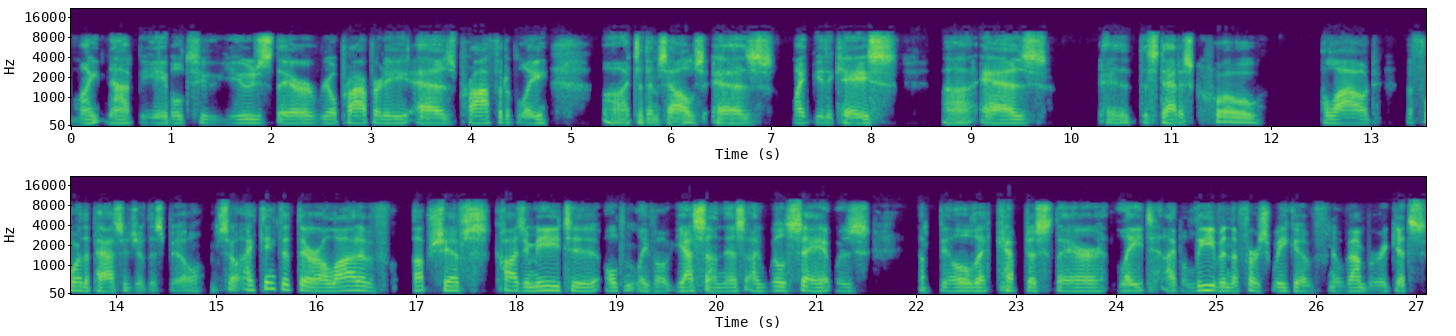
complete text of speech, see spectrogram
might not be able to use their real property as profitably uh, to themselves as might be the case uh, as uh, the status quo allowed before the passage of this bill. So I think that there are a lot of upshifts causing me to ultimately vote yes on this. I will say it was a bill that kept us there late. I believe in the first week of November. It gets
